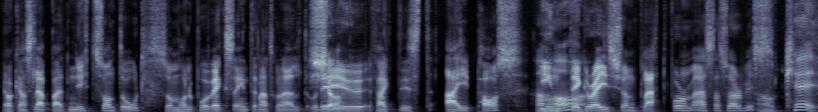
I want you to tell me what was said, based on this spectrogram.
Jag kan släppa ett nytt sånt ord som håller på att växa internationellt och det Kör. är ju faktiskt iPaaS, Aha. Integration Platform as a Service. Okej.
